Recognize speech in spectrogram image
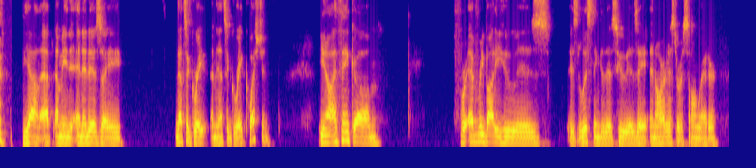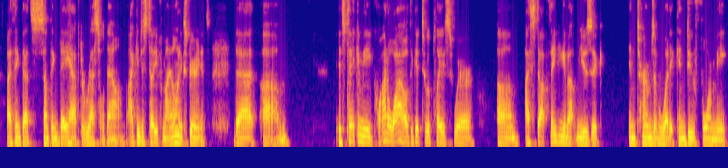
yeah, I mean, and it is a that's a great. I mean, that's a great question. You know, I think um, for everybody who is is listening to this who is a, an artist or a songwriter, I think that's something they have to wrestle down. I can just tell you from my own experience that um, it's taken me quite a while to get to a place where um, I stopped thinking about music in terms of what it can do for me,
